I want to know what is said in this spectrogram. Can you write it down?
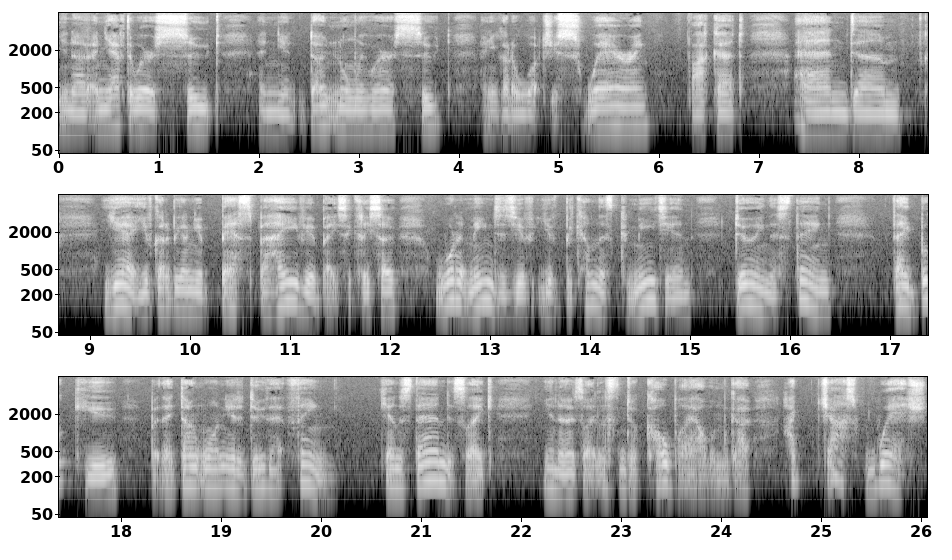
You know, and you have to wear a suit and you don't normally wear a suit and you've gotta watch your swearing. Fuck it and um, yeah, you've got to be on your best behavior basically. So what it means is you've you've become this comedian doing this thing. They book you, but they don't want you to do that thing. Do you understand? It's like you know, it's like listening to a Coldplay album and go, I just wish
